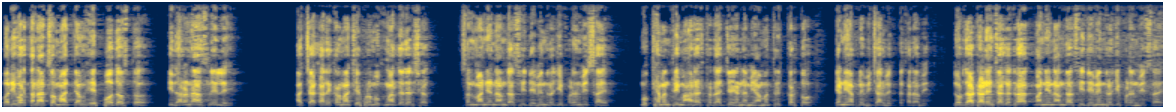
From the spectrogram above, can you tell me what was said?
परिवर्तनाचं माध्यम हे पद असतं ही धारणा असलेले आजच्या कार्यक्रमाचे प्रमुख मार्गदर्शक सन्मान्य नामदार श्री देवेंद्रजी फडणवीस साहेब मुख्यमंत्री महाराष्ट्र राज्य यांना मी आमंत्रित करतो. त्यांनी आपले विचार व्यक्त करावेत. जोरदार टाळ्यांच्या गजरात माननीय आमदार श्री देवेंद्रजी फडणवीस साहेब.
